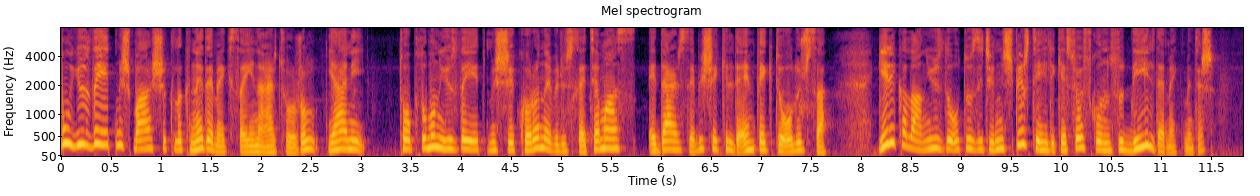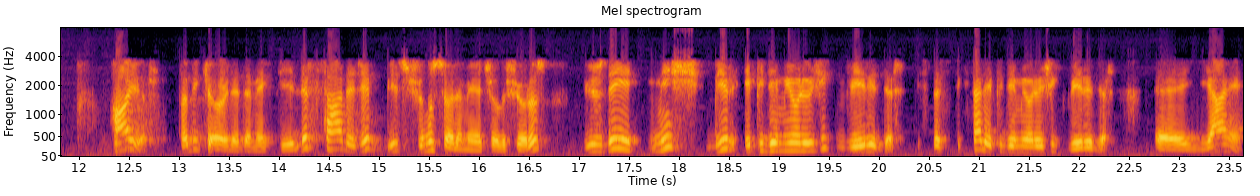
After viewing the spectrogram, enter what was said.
Bu %70 bağışıklık ne demek Sayın Ertuğrul? Yani toplumun %70'i koronavirüsle temas ederse bir şekilde enfekte olursa geri kalan %30 için hiçbir tehlike söz konusu değil demek midir? Hayır tabii ki öyle demek değildir. Sadece biz şunu söylemeye çalışıyoruz. %70 bir epidemiyolojik veridir. İstatistiksel epidemiyolojik veridir. Ee, yani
